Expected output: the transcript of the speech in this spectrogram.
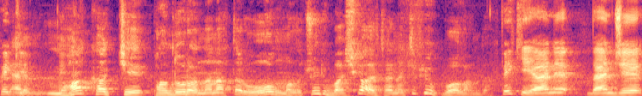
Peki, Yani peki. muhakkak ki Pandora'nın anahtarı o olmalı. Çünkü başka alternatif yok bu alanda. Peki yani bence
